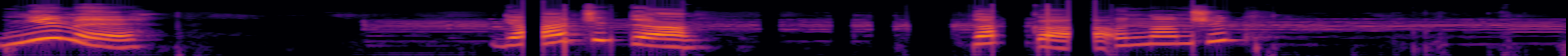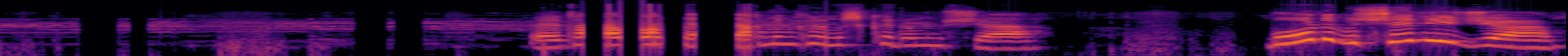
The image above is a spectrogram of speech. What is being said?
Niye mi? Gerçekten. Bir dakika. Önden çık. Evet tamam ya. Aklım kırmış kırılmış ya. Bu arada bir şey diyeceğim.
